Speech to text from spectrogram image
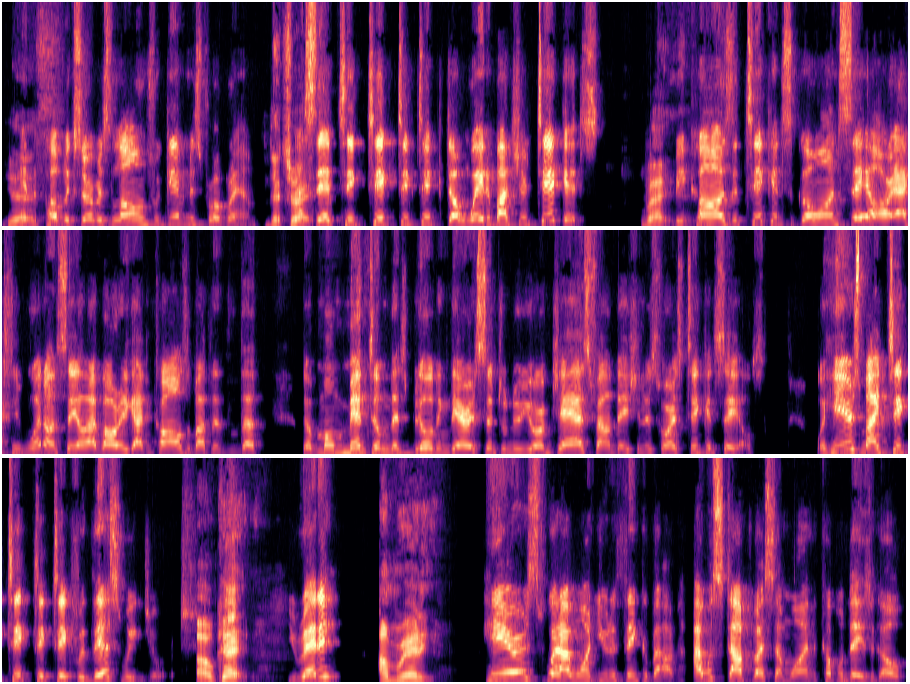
yes. and the public service loan forgiveness program. That's right. I said tick, tick, tick, tick. Don't wait about your tickets. Right. Because the tickets go on sale or actually went on sale. I've already gotten calls about the the the momentum that's building there at Central New York Jazz Foundation as far as ticket sales. Well, here's my tick, tick, tick, tick for this week, George. Okay. You ready? I'm ready. Here's what I want you to think about. I was stopped by someone a couple days ago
